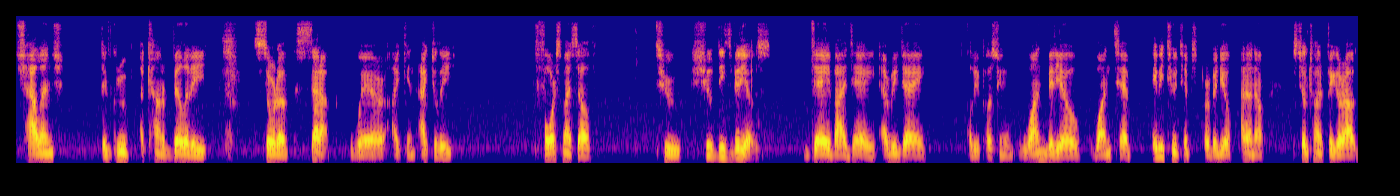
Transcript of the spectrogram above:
challenge, the group accountability sort of setup where I can actually force myself to shoot these videos day by day, every day. I'll be posting one video, one tip, maybe two tips per video. I don't know. I'm still trying to figure out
